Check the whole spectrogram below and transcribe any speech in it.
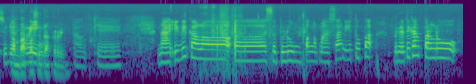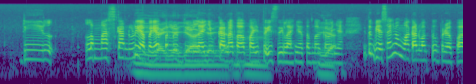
sudah tembakau kering. sudah kering. Oke. Nah, ini kalau eh, sebelum pengemasan itu Pak, berarti kan perlu dilemaskan dulu ya Pak ya, Iya, perlu iya, iya, dilayupkan iya. atau apa itu istilahnya tembakaunya. Itu biasanya memakan waktu berapa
